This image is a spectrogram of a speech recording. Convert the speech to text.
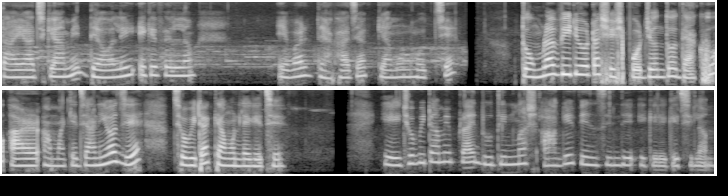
তাই আজকে আমি দেওয়ালেই এঁকে ফেললাম। এবার দেখা যাক কেমন হচ্ছে। তোমরা ভিডিওটা শেষ পর্যন্ত দেখো আর আমাকে জানিও যে ছবিটা কেমন লেগেছে। এই ছবিটা আমি প্রায় দু তিন মাস আগে পেন্সিল দিয়ে এঁকে রেখেছিলাম।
